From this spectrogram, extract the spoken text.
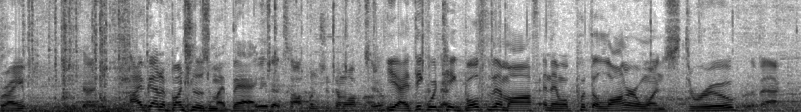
Right? Okay. I've got a bunch of those in my bag. think that top one should come off too. Yeah, I think we'll take both of them off and then we'll put the longer ones through. From the back.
